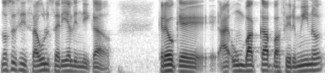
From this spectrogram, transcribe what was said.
no sé si Saúl sería el indicado. Creo que a- un backup a Firmino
